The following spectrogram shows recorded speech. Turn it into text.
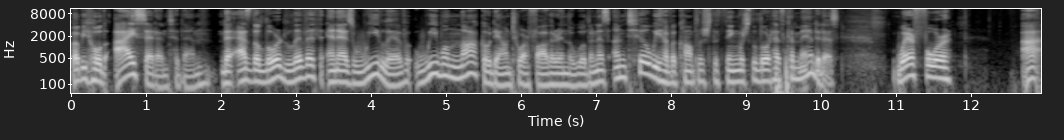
But behold, I said unto them that as the Lord liveth and as we live, we will not go down to our father in the wilderness until we have accomplished the thing which the Lord hath commanded us. Wherefore, I,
